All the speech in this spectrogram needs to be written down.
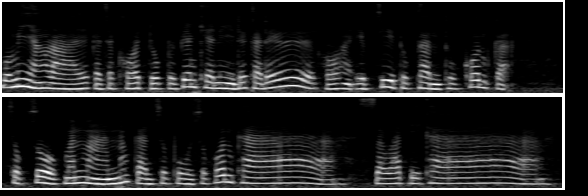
บ่มีหยังหลายก็จะขอจบไปเพียงแค่นี้เด้ค่ะเด้อขอให้เอฟซีทุกท่านทุกคนกะ โศกๆมันหมานน้ำกันสุปูสุพ้นค่ะ สวัสดีค่ะ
